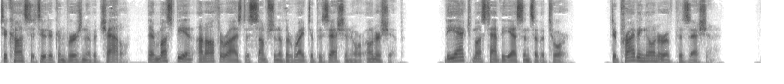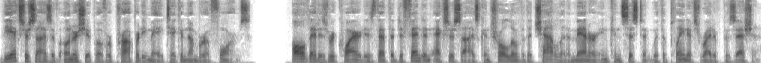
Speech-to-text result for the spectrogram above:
To constitute a conversion of a chattel, there must be an unauthorized assumption of the right to possession or ownership. The act must have the essence of a tort. Depriving owner of possession. The exercise of ownership over property may take a number of forms. All that is required is that the defendant exercise control over the chattel in a manner inconsistent with the plaintiff's right of possession.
